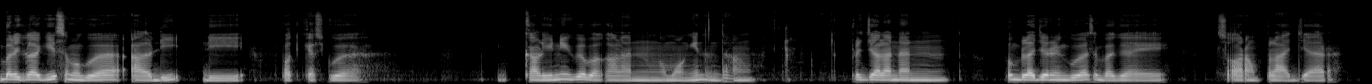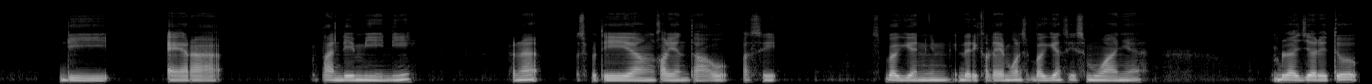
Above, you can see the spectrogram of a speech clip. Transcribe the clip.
Balik lagi sama gue Aldi di podcast gue Kali ini gue bakalan ngomongin tentang perjalanan pembelajaran gue sebagai seorang pelajar di era pandemi ini. Karena seperti yang kalian tahu pasti sebagian dari kalian bukan sebagian sih semuanya belajar itu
